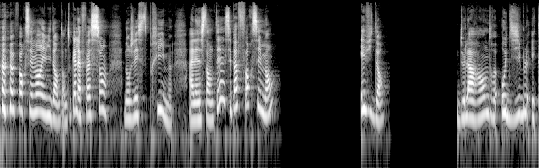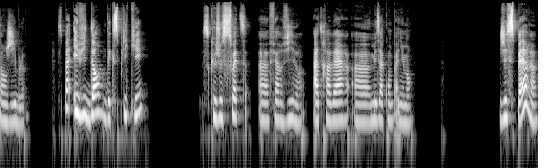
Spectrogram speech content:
forcément évidente. En tout cas, la façon dont je l'exprime à l'instant T, c'est pas forcément évident de la rendre audible et tangible. C'est pas évident d'expliquer ce que je souhaite faire vivre à travers mes accompagnements. J'espère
